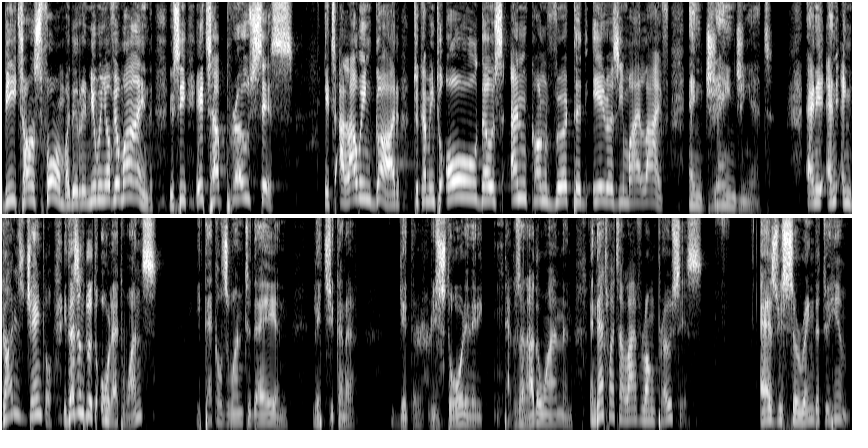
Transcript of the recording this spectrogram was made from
Be transformed by the renewing of your mind. You see, it's a process. It's allowing God to come into all those unconverted areas in my life and changing it. And, and, and God is gentle. He doesn't do it all at once. He tackles one today and lets you kind of get restored, and then he tackles another one. And, and that's why it's a lifelong process. As we surrender to Him,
